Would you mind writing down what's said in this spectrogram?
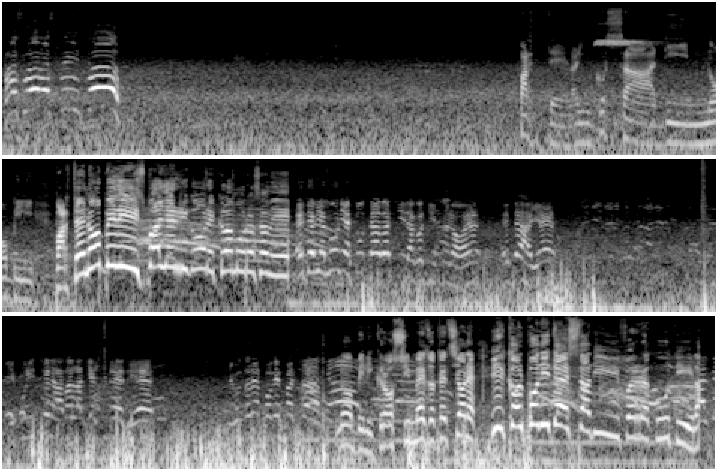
Pasuela Parte la rincorsa di Nobili. Parte Nobili, sbaglia il rigore clamorosamente. E devi è tutta la partita così però, eh. E dai, eh. In punizione la palla a 10 metri, eh. Secondo tempo che facciamo? Nobili, cross in mezzo, attenzione, il colpo di testa di Ferracuti. La-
